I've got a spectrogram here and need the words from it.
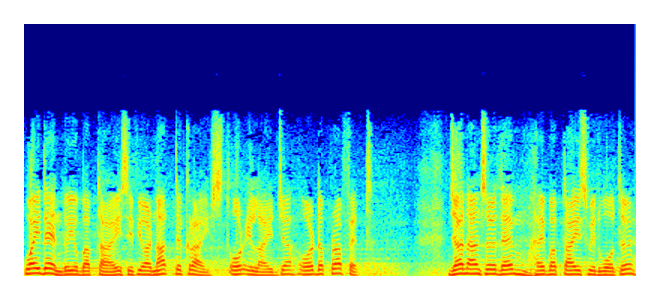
Why then do you baptize if you are not the Christ, or Elijah, or the prophet? John answered them, I baptize with water,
